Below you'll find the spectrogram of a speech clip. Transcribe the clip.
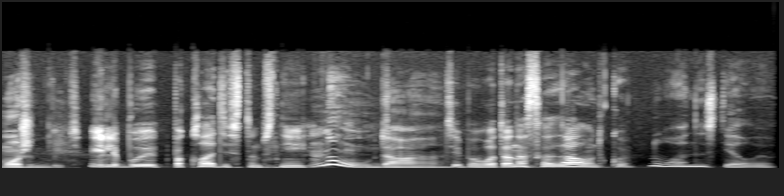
может быть. или будет покладистым с ней. Ну, да. Типа вот она сказала, он такой, ну ладно, сделаю.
